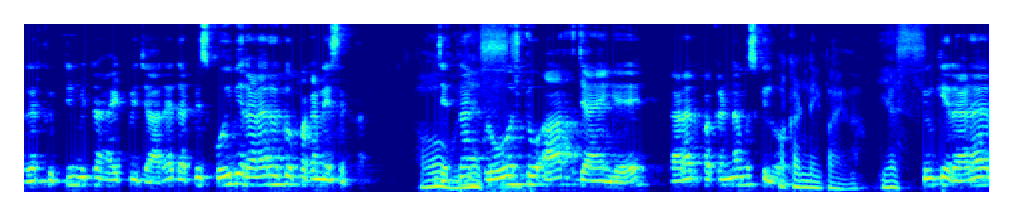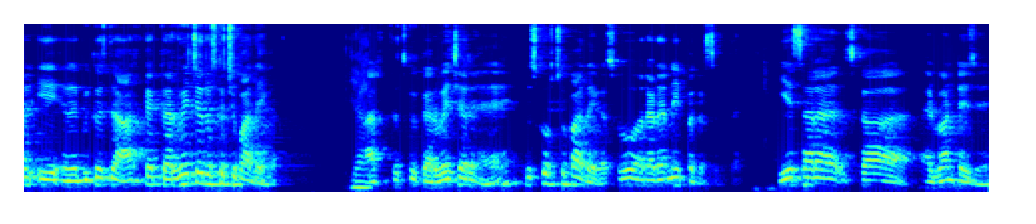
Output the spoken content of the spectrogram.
अगर 15 मीटर हाइट में जा रहा है दैट मीन कोई भी रडार उसको पकड़ नहीं सकता। Oh, जितना क्लोज टू अर्थ जाएँगे रडार पकड़ना मुश्किल होगा। पकड़ नहीं पाएगा। यस क्योंकि रडार बिकॉज़ द अर्थ का कर्वेचर उसको छुपा देगा। अर्थ उसको कर्वेचर है उसको छुपा देगा। सो रडार नहीं पकड़ सकता। ये सारा उसका एडवांटेज है।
